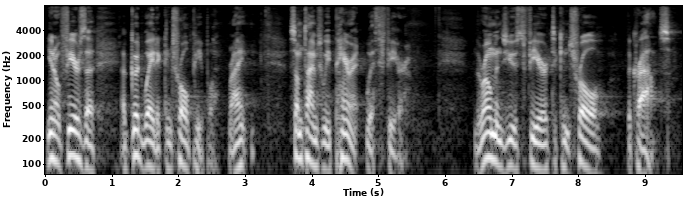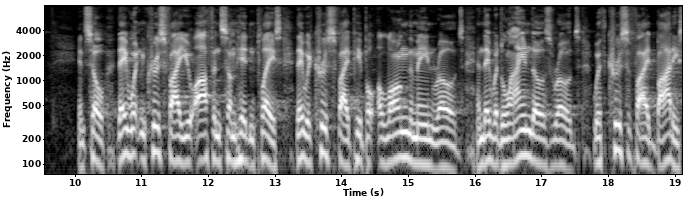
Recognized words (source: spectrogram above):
You know, fear's a, a good way to control people, right? Sometimes we parent with fear. The Romans used fear to control the crowds. And so they wouldn't crucify you off in some hidden place. They would crucify people along the main roads, and they would line those roads with crucified bodies.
